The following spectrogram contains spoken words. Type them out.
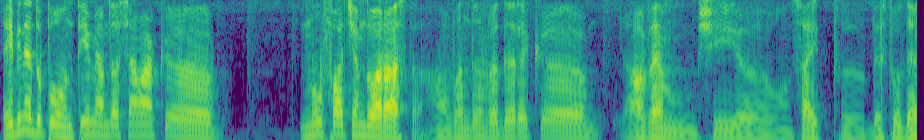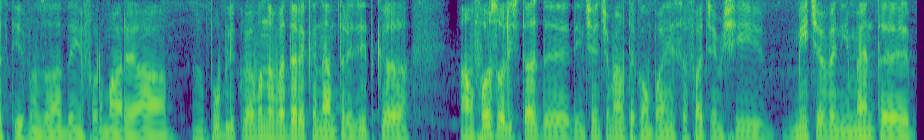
ei bine, după un timp mi-am dat seama că nu facem doar asta, având în vedere că avem și uh, un site uh, destul de activ în zona de informare a uh, publicului, având în vedere că ne-am trezit că am fost solicitați de din ce în ce mai multe companii să facem și mici evenimente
